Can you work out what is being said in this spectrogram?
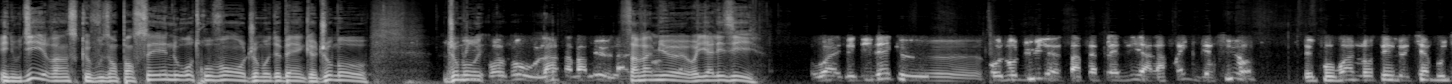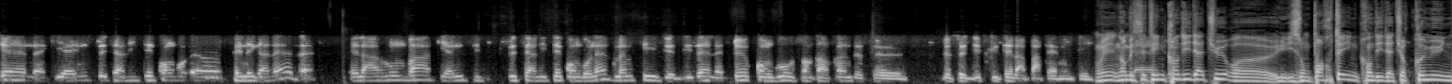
et nous dire hein, ce que vous en pensez. Nous retrouvons Jomo Debeng. Jomo. Oui, bonjour, là ça va mieux. Là. ça va mieux, oui, allez-y. Ouais, je disais que euh, aujourd'hui, euh, ça fait plaisir à l'Afrique, bien sûr, de pouvoir noter le tchèboudjen qui est une spécialité congo- euh, sénégalaise et la rumba qui est une spécialité congolaise, même si je disais les deux Congos sont en train de se de se discuter la paternité. Oui, non, mais c'était une candidature, euh, ils ont porté une candidature commune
